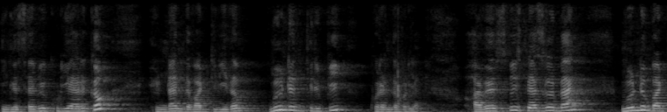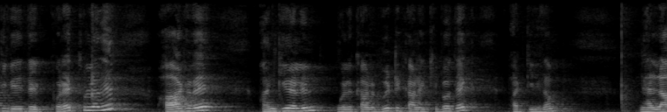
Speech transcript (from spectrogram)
நீங்கள் செவிக்கூடியா இருக்கும் என்றால் இந்த வட்டி வீதம் மீண்டும் திருப்பி குறைந்தபடியாக ஆகவே சுவிஸ் நேஷனல் பேங்க் மீண்டும் வட்டி வீதத்தை குறைத்துள்ளது. ஆகவே வங்கிகளின் உங்களுக்கான வீட்டுக்கான கிபோதெக் வட்டி விதம் நல்லா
